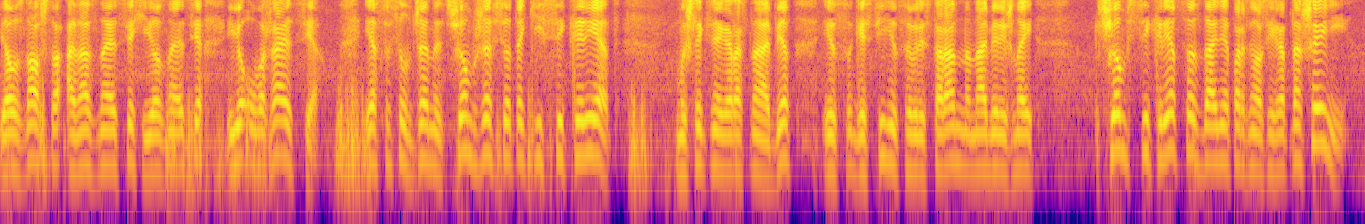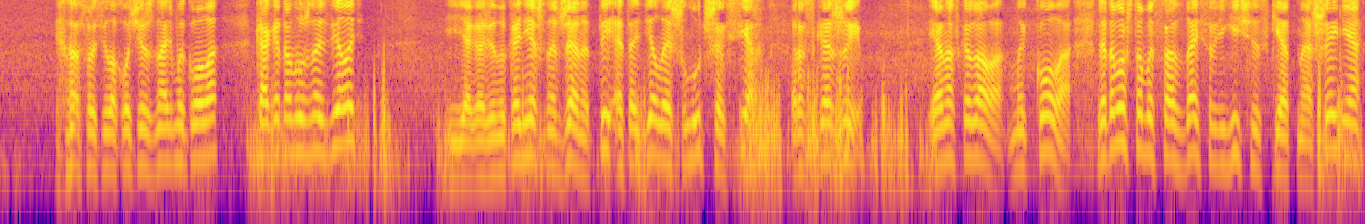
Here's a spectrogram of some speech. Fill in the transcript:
Я узнал, что она знает всех, ее знают все, ее уважают все. Я спросил Дженнет, в чем же все-таки секрет? Мы шли к ней как раз на обед из гостиницы в ресторан на набережной в чем секрет создания партнерских отношений? Она спросила, хочешь знать, Микола, как это нужно сделать? И я говорю, ну, конечно, Дженнет, ты это делаешь лучше всех, расскажи. И она сказала, Микола, для того, чтобы создать стратегические отношения,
